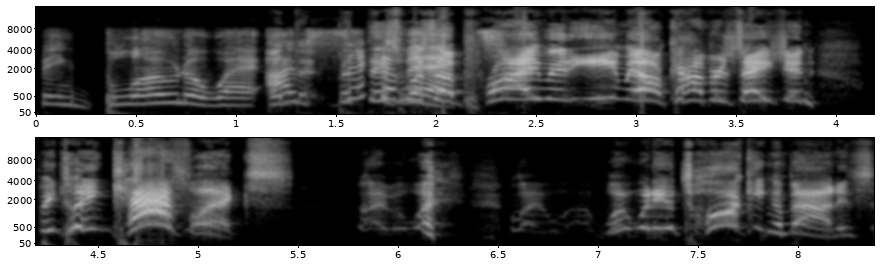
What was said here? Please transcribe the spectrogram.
being blown away. But I'm th- sick but this of was it. a private email conversation between Catholics. What, what, what, are you talking about? It's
